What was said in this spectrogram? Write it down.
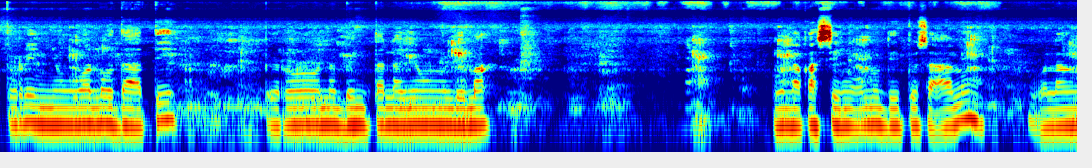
Ito rin yung walo dati. Pero nabenta na yung lima. Wala kasing ano dito sa amin. Walang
